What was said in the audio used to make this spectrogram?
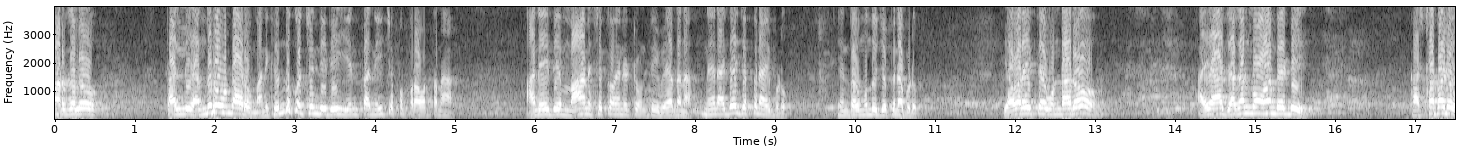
మరదలు తల్లి అందరూ ఉండారు. మనకెందుకు వచ్చింది ఇది? ఇంత నీచపు ప్రవర్తన. అనేది మానసికమైనటువంటి వేదన. నేను అదే చెప్పిన ఇప్పుడు ఇంతకుముందు చెప్పినప్పుడు. ఎవరైతే ఉండారో అయ్యా జగన్మోహన్ రెడ్డి కష్టపడు.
